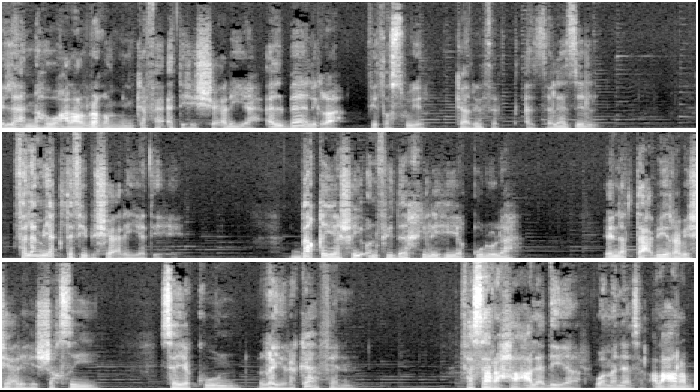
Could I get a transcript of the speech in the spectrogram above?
إلا أنه على الرغم من كفاءته الشعرية البالغة في تصوير كارثة الزلازل فلم يكتفي بشعريته. بقي شيء في داخله يقول له إن التعبير بشعره الشخصي سيكون غير كاف. فسرح على ديار ومنازل العرب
